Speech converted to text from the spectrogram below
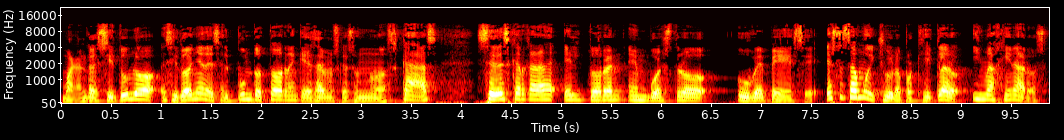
Bueno, entonces si tú, lo, si tú añades el punto torrent, que ya sabemos que son unos CAS, se descargará el torrent en vuestro VPS. Esto está muy chulo porque, claro, imaginaros,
